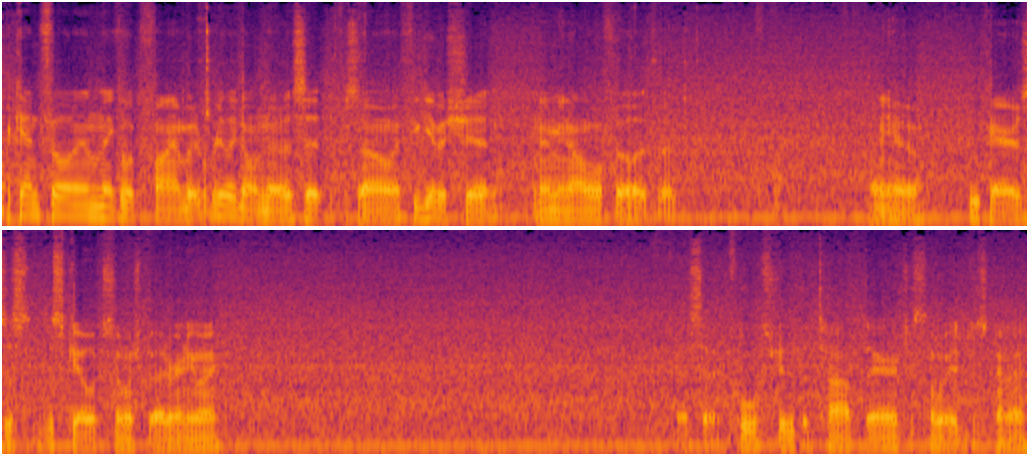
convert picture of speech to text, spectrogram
I can fill it in, make it look fine, but really don't notice it. So if you give a shit, I mean, I will fill it, but anywho, who cares? This, the scale looks so much better anyway. That's that cool shit at the top there, just the way it just kind of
